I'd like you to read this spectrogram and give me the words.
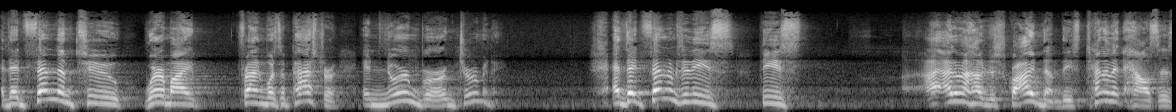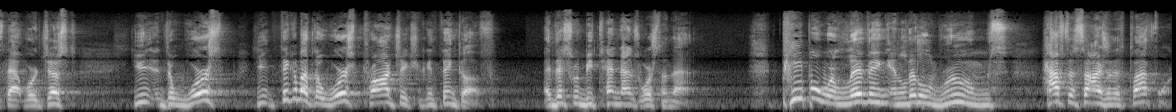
And they'd send them to where my friend was a pastor in Nuremberg, Germany. And they'd send them to these, these I, don't know how to describe them, these tenement houses that were just you, the worst. You think about the worst projects you can think of, and this would be 10 times worse than that. People were living in little rooms half the size of this platform,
